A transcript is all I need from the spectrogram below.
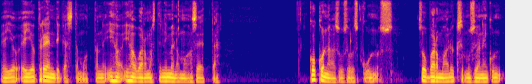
Ei, ole, ei ole trendikästä, mutta niin ihan, ihan varmasti nimenomaan se, että kokonaisuus olisi kunnossa. Se on varmaan yksi semmoisia niin kuin,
